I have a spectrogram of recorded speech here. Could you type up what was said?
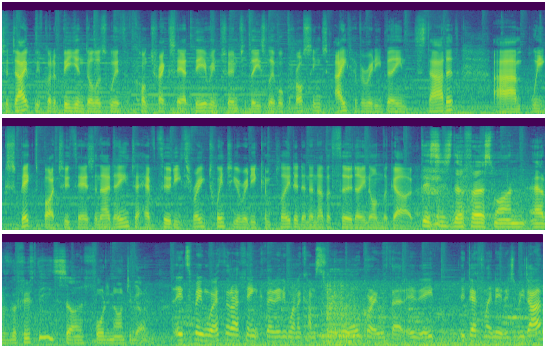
To date, we've got a billion dollars worth of contracts out there in terms of these level crossings. Eight have already been started. Um, we expect by 2018 to have 33, 20 already completed, and another 13 on the go. This is the first one out of the 50, so 49 to go. It's been worth it. I think that anyone who comes through will agree with it. It, it. it definitely needed to be done,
